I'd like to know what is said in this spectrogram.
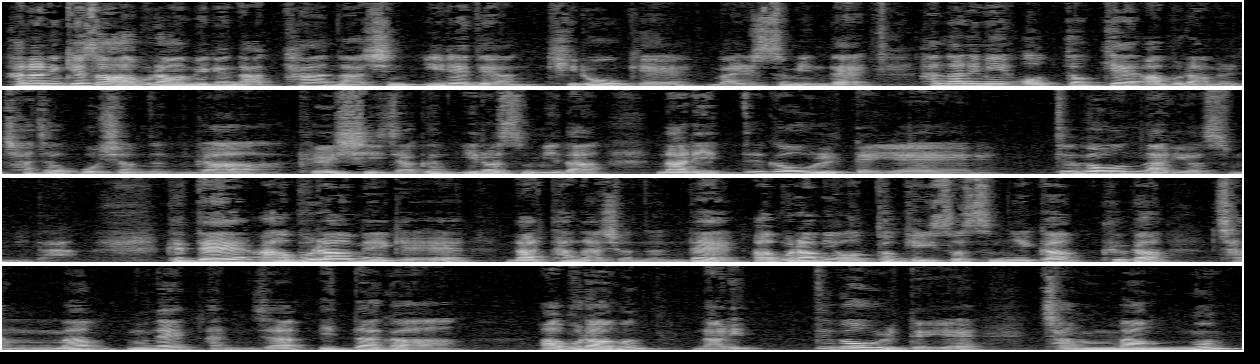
하나님께서 아브라함에게 나타나신 일에 대한 기록의 말씀인데 하나님이 어떻게 아브라함을 찾아오셨는가? 그 시작은 이렇습니다. 날이 뜨거울 때에 뜨거운 날이었습니다. 그때 아브라함에게 나타나셨는데 아브라함이 어떻게 있었습니까? 그가 장막문에 앉아 있다가 아브라함은 날이 뜨거울 때에 장막문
